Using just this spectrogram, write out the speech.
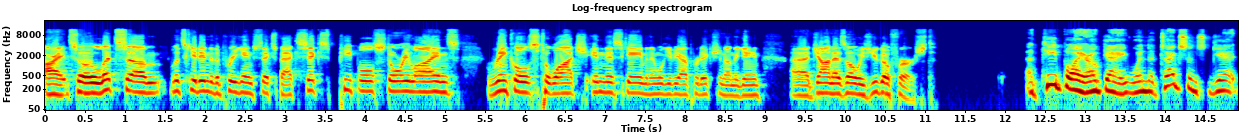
All right. So let's um let's get into the pregame six pack. Six people, storylines, wrinkles to watch in this game, and then we'll give you our prediction on the game. Uh, John, as always, you go first. A key player. Okay, when the Texans get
